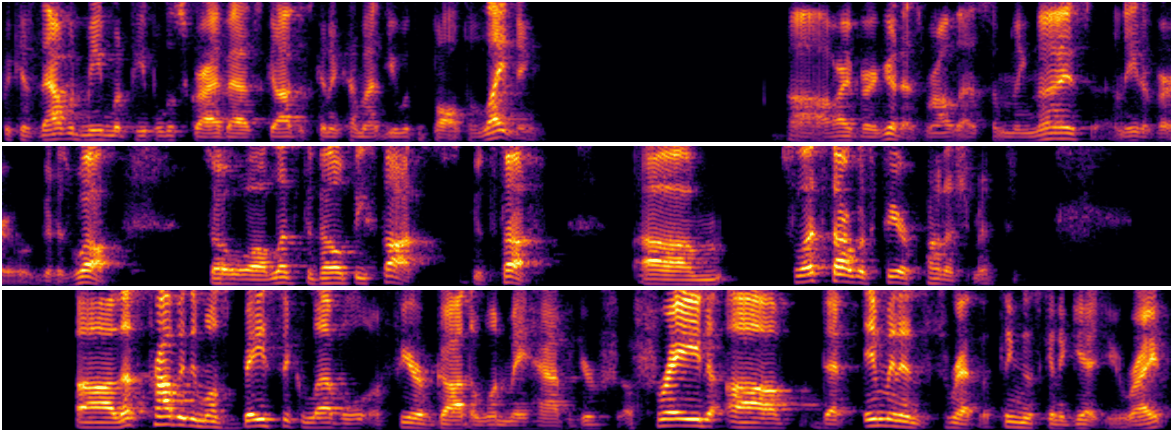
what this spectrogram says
because that would mean what people describe as God that's going to come at you with a bolt of lightning. Uh, all right, very good. Esmeralda has something nice. Anita, very good as well. So uh, let's develop these thoughts. Good stuff. Um, so let's start with fear of punishment. Uh, that's probably the most basic level of fear of God that one may have. You're afraid of that imminent threat, the thing that's going to get you, right?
